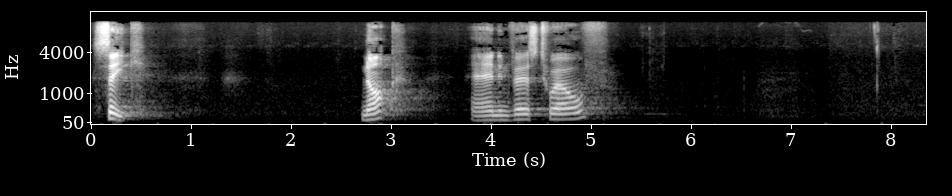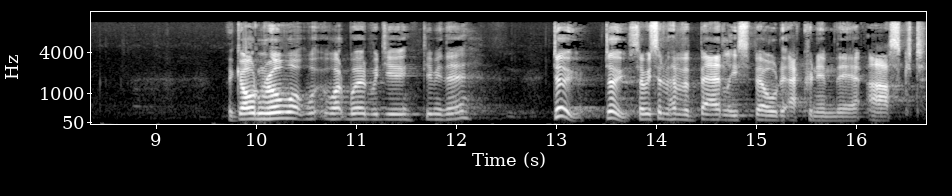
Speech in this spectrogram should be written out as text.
seek, knock, and in verse 12, the golden rule, what, what word would you give me there? Do, do. So we sort of have a badly spelled acronym there, asked.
